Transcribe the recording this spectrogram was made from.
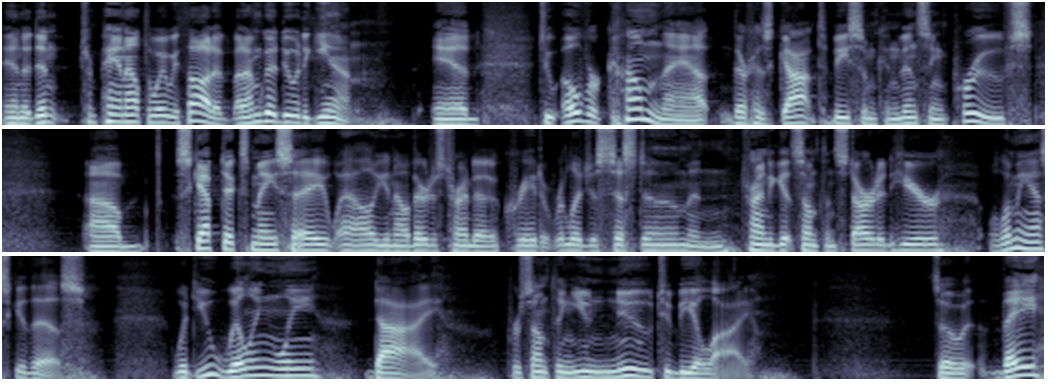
and it didn't pan out the way we thought it, but I'm going to do it again. And to overcome that, there has got to be some convincing proofs. Um, skeptics may say, well, you know, they're just trying to create a religious system and trying to get something started here. Well, let me ask you this Would you willingly die for something you knew to be a lie? So they,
